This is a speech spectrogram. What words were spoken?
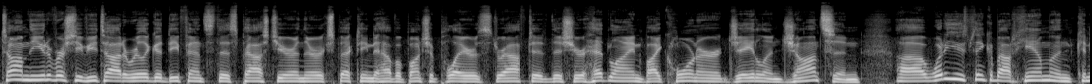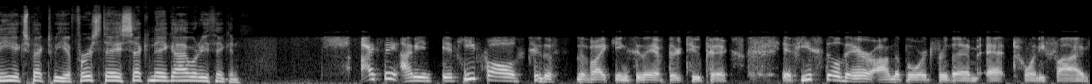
Tom, the University of Utah had a really good defense this past year, and they're expecting to have a bunch of players drafted this year, headlined by corner Jaylon Johnson. Uh, what do you think about him, and can he expect to be a first day, second day guy? What are you thinking? I think, I mean, if he falls to the the Vikings, who they have their two picks, if he's still there on the board for them at 25,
